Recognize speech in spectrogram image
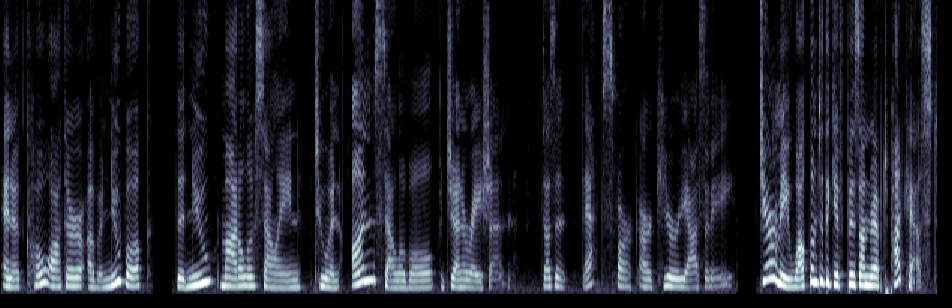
and a co author of a new book, The New Model of Selling to an Unsellable Generation. Doesn't that spark our curiosity? Jeremy, welcome to the Gift Biz Unwrapped podcast.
